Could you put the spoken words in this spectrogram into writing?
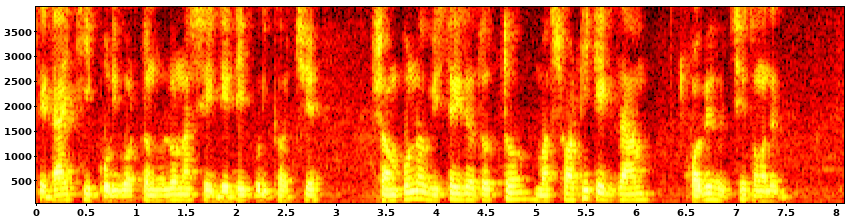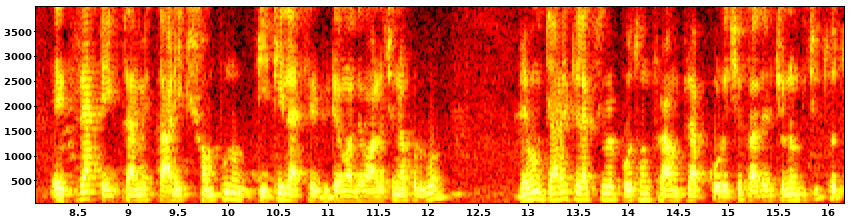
সেটাই কি পরিবর্তন হলো না, সেই ডেটেই পরীক্ষা হচ্ছে। সম্পূর্ণ বিস্তারিত তথ্য বা সঠিক এক্সাম কবে হচ্ছে তোমাদের এক্স্যাক্ট এক্সামের তারিখ সম্পূর্ণ ডিটেল আজকের ভিডিওর মাধ্যমে আলোচনা করব। এবং যারা ক্লার্কশিপের প্রথম ফর্ম ফিল আপ করেছে, তাদের জন্য কিছু তথ্য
